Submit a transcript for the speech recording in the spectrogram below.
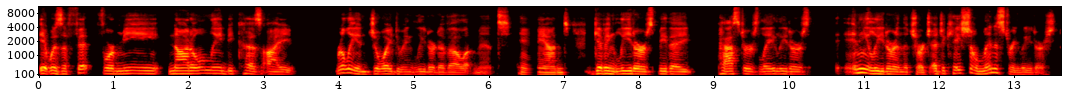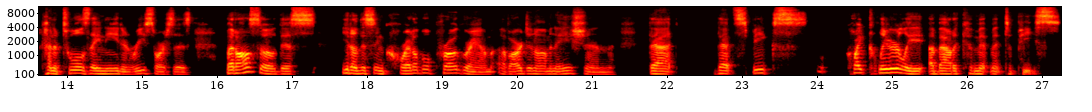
It was a fit for me not only because i really enjoy doing leader development and giving leaders be they pastors lay leaders any leader in the church educational ministry leaders kind of tools they need and resources but also this you know this incredible program of our denomination that that speaks quite clearly about a commitment to peace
